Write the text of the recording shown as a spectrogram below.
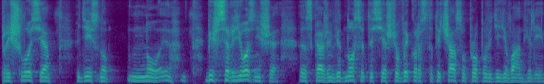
прийшлося дійсно ну, більш серйозніше, е, скажімо, відноситися, щоб використати час у проповіді Євангелії.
